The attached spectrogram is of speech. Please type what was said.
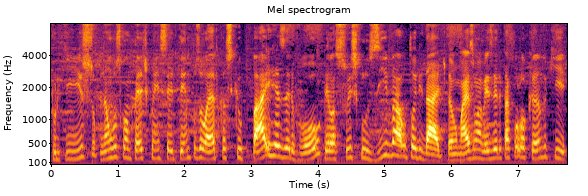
porque isso não vos compete conhecer tempos ou épocas que o Pai reservou pela sua exclusiva autoridade. Então, mais uma vez, ele está colocando que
